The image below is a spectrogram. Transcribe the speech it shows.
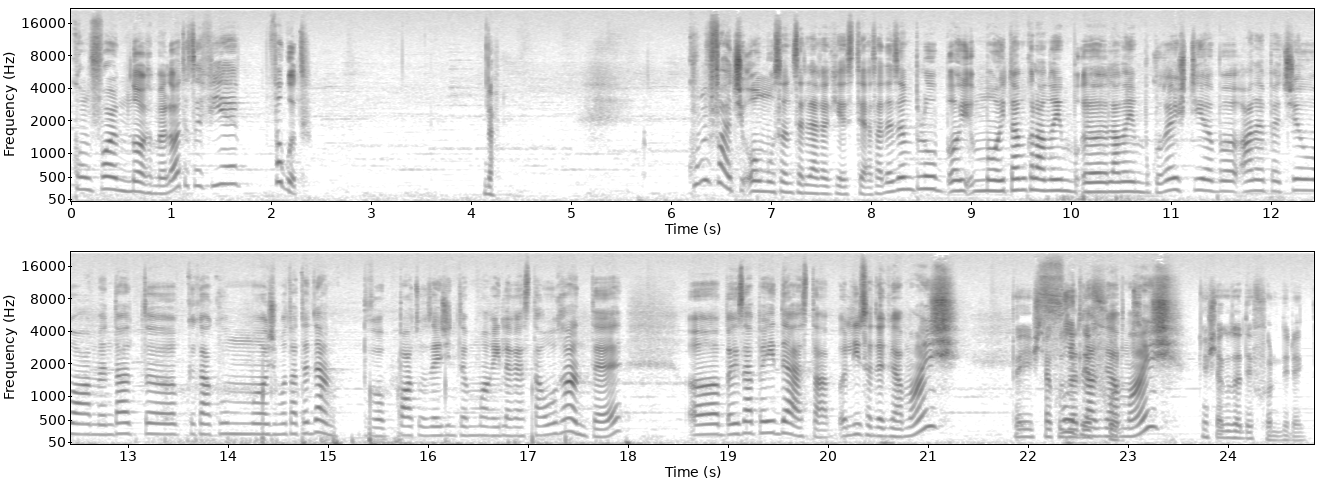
conform normelor, trebuie să fie făcut. Da. Cum faci omul să înțeleagă chestia asta? De exemplu, bă, mă uitam că la noi, în- la noi în București, bă, ANPC-ul a amendat, uh, cred că acum uh, jumătate de an, vreo 40 dintre marile restaurante, uh, exact pe ideea asta, lipsă de gramaj, Pe ești furt acuzat de la furt. gramaj, Ești acuzat de furt direct.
